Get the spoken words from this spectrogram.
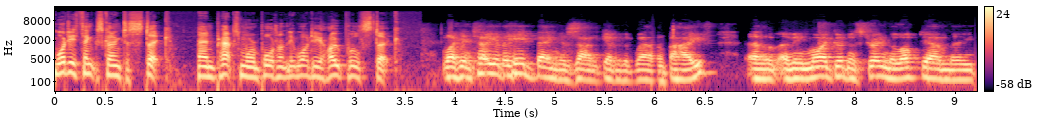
what do you think is going to stick? And perhaps more importantly, what do you hope will stick? Well, I can tell you the headbangers aren't going to well behave. Uh, I mean, my goodness, during the lockdown, the,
